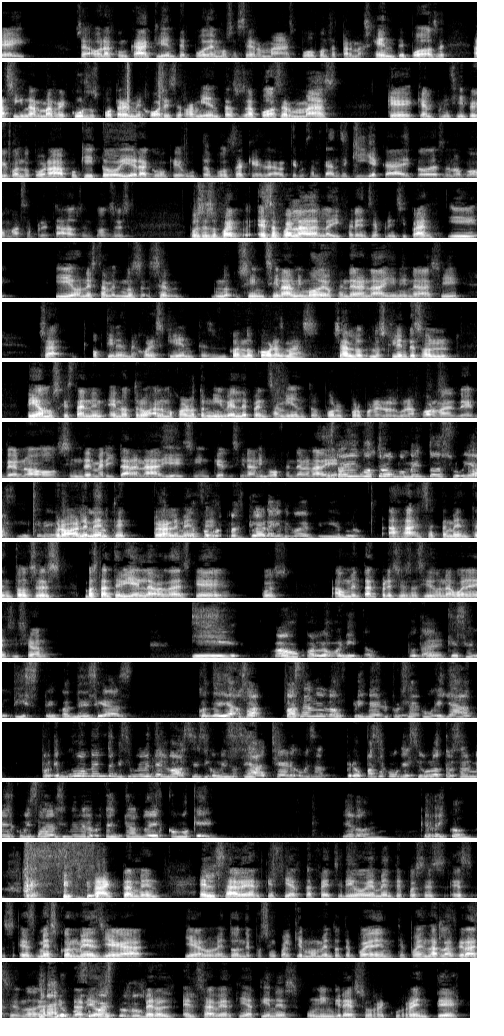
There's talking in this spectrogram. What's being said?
sea, ahora con cada cliente podemos hacer más, puedo contratar más gente, puedo asignar más recursos, puedo traer mejores herramientas, o sea, puedo hacer más que, que al principio que cuando cobraba poquito y era como que, puta, pues, o sea, que, que nos alcance aquí y acá y todo eso, ¿no? Como más apretados. Entonces, pues eso fue, esa fue la, la diferencia principal. Y, y honestamente, no, se, sin, sin ánimo de ofender a nadie ni nada así, o sea, obtienes mejores clientes cuando cobras más. O sea, los clientes son, digamos que están en, otro, a lo mejor en otro nivel de pensamiento, por, por ponerlo de alguna forma, de, de nuevo, sin demeritar a nadie y sin, que, sin ánimo de ofender a nadie. Están en otro momento de su viaje, creo. Probablemente, probablemente. La forma más clara que tengo de definirlo. Ajá, exactamente. Entonces, bastante bien. La verdad es que, pues, aumentar precios ha sido una buena decisión. Y vamos por lo bonito. Puta, ¿qué sentiste cuando decías, cuando ya, o sea, pasaron los primeros, como que ya porque en un momento en que simplemente lo haces y comienzas a ser ah, chévere, comienza, pero pasa como que el segundo o tercer mes comienzas a ver simplemente la persona entrando y es como que, mierda, qué rico. Exactamente. El saber que cierta fecha, digo, obviamente, pues es, es, es mes con mes, llega, llega el momento donde pues en cualquier momento te pueden, te pueden dar las gracias, ¿no? claro, por supuesto, ¿no? Pero el, el, saber que ya tienes un ingreso recurrente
